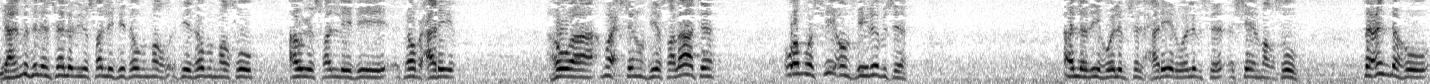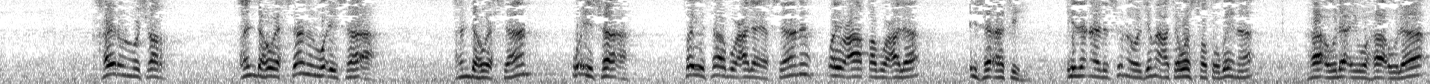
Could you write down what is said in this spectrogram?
يعني مثل الإنسان الذي يصلي في ثوب في ثوب مغصوب أو يصلي في ثوب حرير هو محسن في صلاته ومسيء في لبسه الذي هو لبس الحرير ولبس الشيء المغصوب. فعنده خير وشر عنده إحسان وإساءة عنده إحسان وإساءة فيثاب على إحسانه ويعاقب على إساءته. إذا أهل السنة والجماعة توسطوا بين هؤلاء وهؤلاء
